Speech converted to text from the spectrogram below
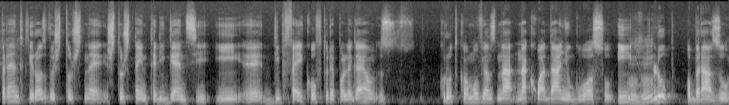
prędki rozwój sztucznej, sztucznej inteligencji i y, deepfake'ów, które polegają z, krótko mówiąc, na nakładaniu głosu i lub obrazu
